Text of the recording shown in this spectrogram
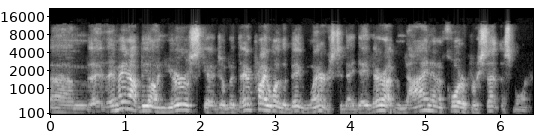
Um, they, they, may not be on your schedule, but they're probably one of the big winners today, Dave. They're up nine and a quarter percent this morning.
